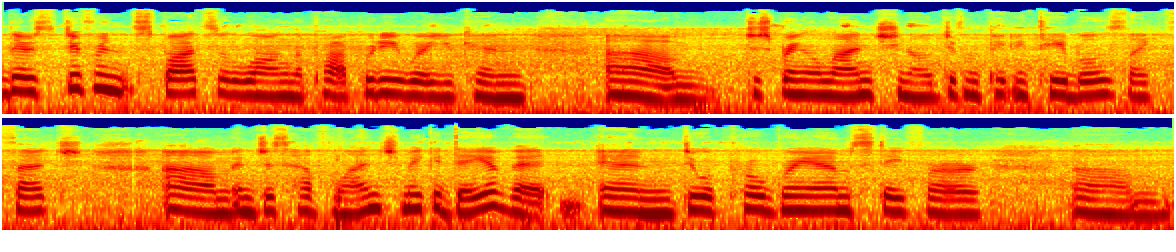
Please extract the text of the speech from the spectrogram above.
there's different spots along the property where you can um, just bring a lunch, you know, different picnic tables like such, um, and just have lunch, make a day of it, and do a program, stay for. Um,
